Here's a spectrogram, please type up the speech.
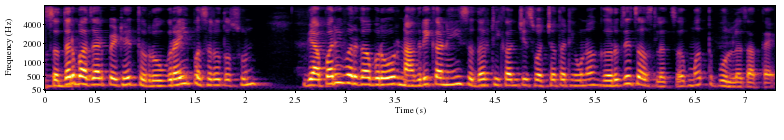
सदर बाजारपेठेत रोगराई पसरत असून व्यापारी वर्गाबरोबर नागरिकांनीही सदर ठिकाणची स्वच्छता ठेवणं गरजेचं असल्याचं मत बोललं जात आहे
